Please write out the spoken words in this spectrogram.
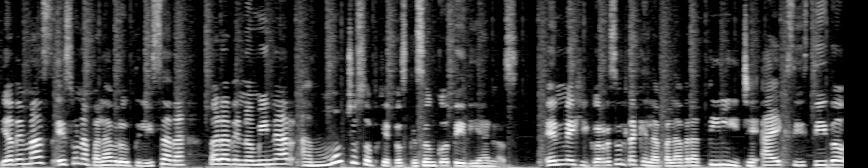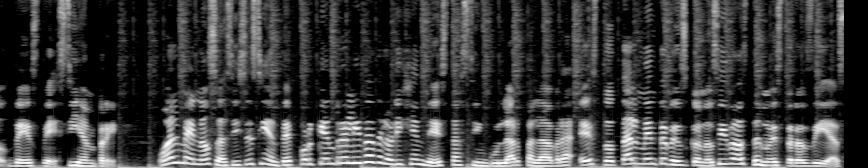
y además es una palabra utilizada para denominar a muchos objetos que son cotidianos. En México resulta que la palabra tiliche ha existido desde siempre. O al menos así se siente porque en realidad el origen de esta singular palabra es totalmente desconocido hasta nuestros días.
